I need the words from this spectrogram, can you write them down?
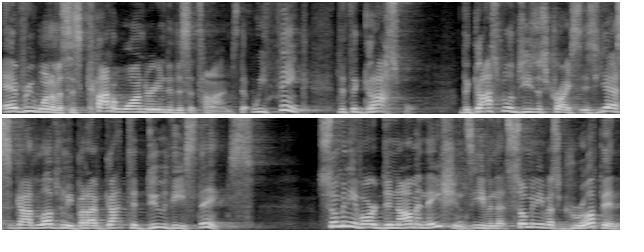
every one of us has got to wander into this at times, that we think that the gospel, the gospel of Jesus Christ is yes, God loves me, but I've got to do these things. So many of our denominations, even that so many of us grew up in,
